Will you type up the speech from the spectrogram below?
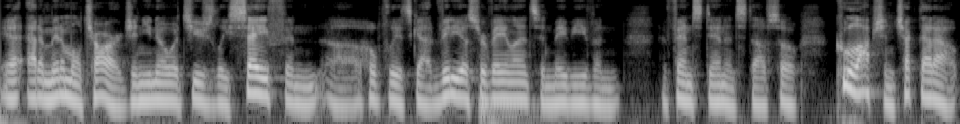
at a minimal charge. And you know it's usually safe and uh, hopefully it's got video surveillance and maybe even fenced in and stuff. So cool option. Check that out.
